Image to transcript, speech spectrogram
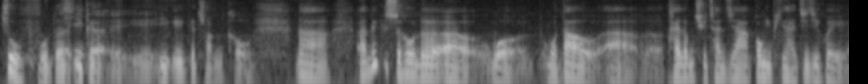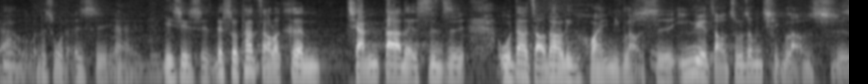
祝福的一个一一个窗口。那呃那个时候呢，呃我我到呃台东去参加公益平台基金会啊，那是我的恩师呃严先生，那时候他找了很。强大的师资，舞蹈找到林怀民老师，音乐找朱宗庆老师，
